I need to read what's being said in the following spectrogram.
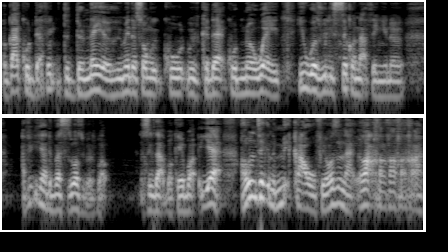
A guy called, I think, the Donae'o, who made a song called, with Cadet called No Way, he was really sick on that thing, you know. I think he had the verses as well, but see that, okay? But yeah, I wasn't taking the mick out of it. I wasn't like, ah, ha, ha, ha, ha.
